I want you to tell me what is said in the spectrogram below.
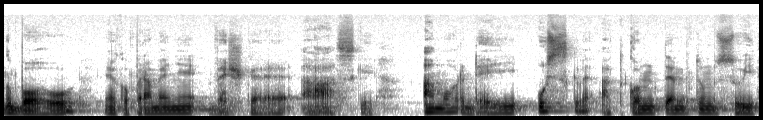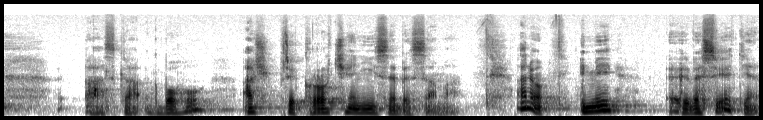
k Bohu jako prameni veškeré lásky. Amor Dei usque ad contemptum sui. Láska k Bohu až k překročení sebe sama. Ano, i my eh, ve světě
